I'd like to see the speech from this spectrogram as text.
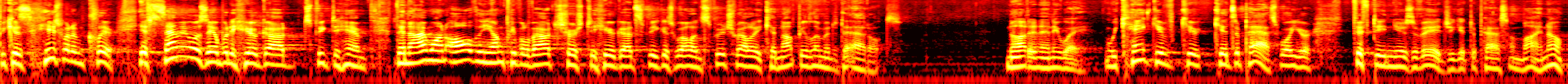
Because here's what I'm clear if Samuel was able to hear God speak to him, then I want all the young people of our church to hear God speak as well, and spirituality cannot be limited to adults. Not in any way. We can't give kids a pass. Well, you're 15 years of age, you get to pass on by. No.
